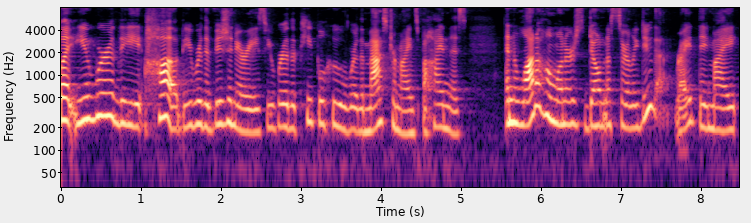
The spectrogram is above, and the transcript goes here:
But you were the hub, you were the visionaries, you were the people who were the masterminds behind this. And a lot of homeowners don't necessarily do that, right? They might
